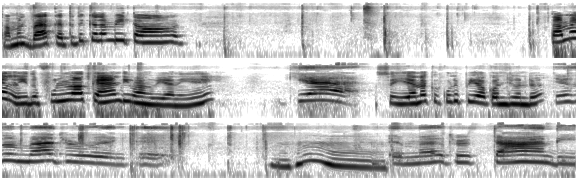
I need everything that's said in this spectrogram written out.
தமிழ் பேக் எடுத்துட்டு கிளம்பிட்டோம் தமிழ் இது ஃபுல்லாக கேண்டி வாங்குவியா நீ? Yeah, சரி எனக்கு கொடுப்பியா கொஞ்சோண்டு there's a measuring tape. ம்ஹும். It measures candy.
